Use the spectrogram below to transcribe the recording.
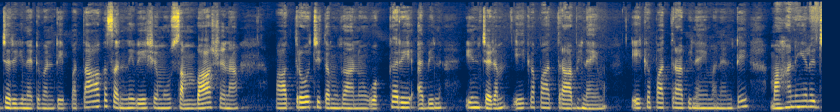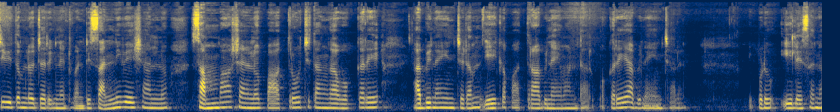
జరిగినటువంటి పతాక సన్నివేశము సంభాషణ పాత్రోచితంగాను ఒక్కరే అభినయించడం ఏకపాత్రాభినయము ఏకపాత్రాభినయం అని అంటే మహనీయుల జీవితంలో జరిగినటువంటి సన్నివేశాలను సంభాషణలు పాత్రోచితంగా ఒక్కరే అభినయించడం ఏకపాత్రాభినయం అంటారు. ఒకరే అభినయించాలని. ఇప్పుడు ఈ లెసన్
